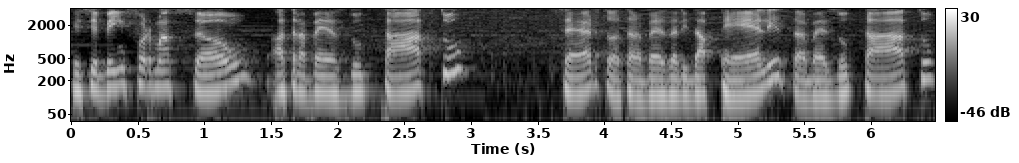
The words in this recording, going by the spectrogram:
recebeu informação através do tato, certo? Através ali da pele, através do tato.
